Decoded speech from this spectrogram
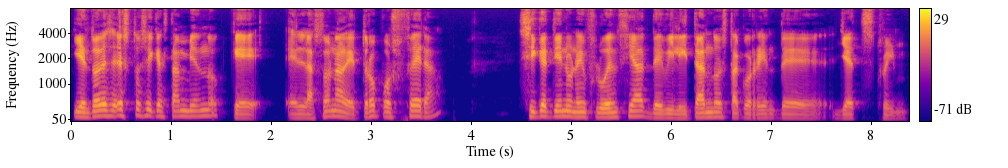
Y entonces esto sí que están viendo que en la zona de troposfera sí que tiene una influencia debilitando esta corriente jet stream. Mm.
